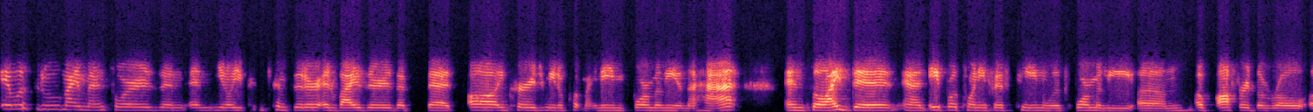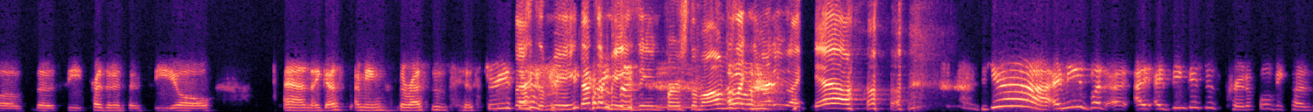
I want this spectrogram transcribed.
it was through my mentors and and you know, you consider advisors that that all encouraged me to put my name formally in the hat. And so I did, and April 2015 was formally um, offered the role of the C- president and CEO and I guess I mean the rest is history. That's amazing. That's amazing. First of all, I'm just like um, like yeah. yeah, I mean, but I, I think it's just critical because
